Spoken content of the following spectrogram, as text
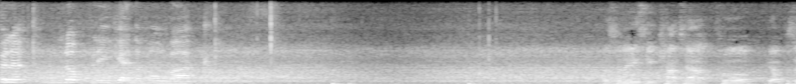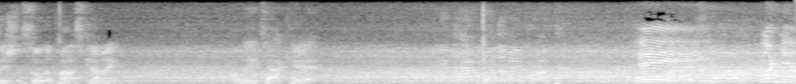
Philip, lovely getting the ball back. That's an easy cutout for the opposition. Saw the pass coming. On the attack here. You can put them in front. Hey, 1 0.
